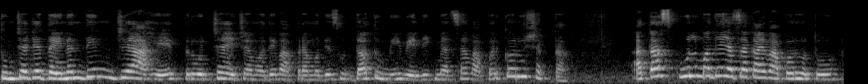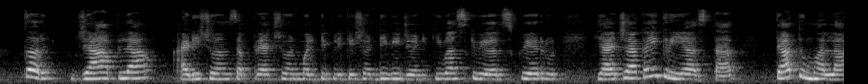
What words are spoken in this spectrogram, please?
तुमच्या जे दैनंदिन जे आहेत रोजच्या याच्यामध्ये वापरामध्ये सुद्धा तुम्ही वेदिक मॅथचा वापर करू शकता. आता स्कूलमध्ये याचा काय वापर होतो? तर ज्या आपल्या ऍडिशन सबट्रॅक्शन मल्टिप्लिकेशन डिव्हिजन किंवा स्क्वेअर स्क्वेअर रूट ह्या ज्या काही क्रिया असतात त्या तुम्हाला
